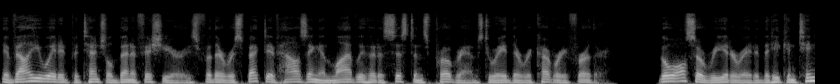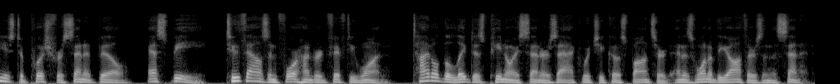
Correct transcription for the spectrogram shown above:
evaluated potential beneficiaries for their respective housing and livelihood assistance programs to aid their recovery further. Go also reiterated that he continues to push for Senate Bill, SB 2451, titled the Ligtas Pinoy Centers Act, which he co sponsored and is one of the authors in the Senate.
